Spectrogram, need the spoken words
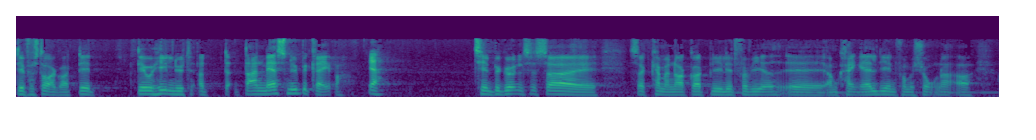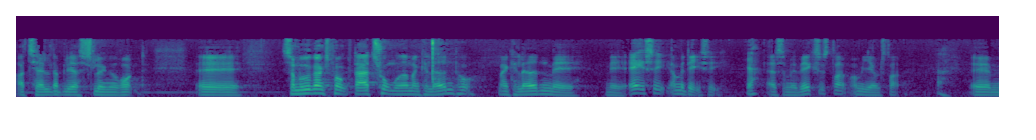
det forstår jeg godt. Det, det er jo helt nyt, og der, der er en masse nye begreber. ja, Til en begyndelse, så, øh, så kan man nok godt blive lidt forvirret øh, omkring alle de informationer og, og tal, der bliver slynget rundt. Øh, som udgangspunkt, der er to måder, man kan lade den på. Man kan lade den med, med AC og med DC. Ja. Altså med vekselstrøm og med jævnstrøm. Ja. Øhm,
